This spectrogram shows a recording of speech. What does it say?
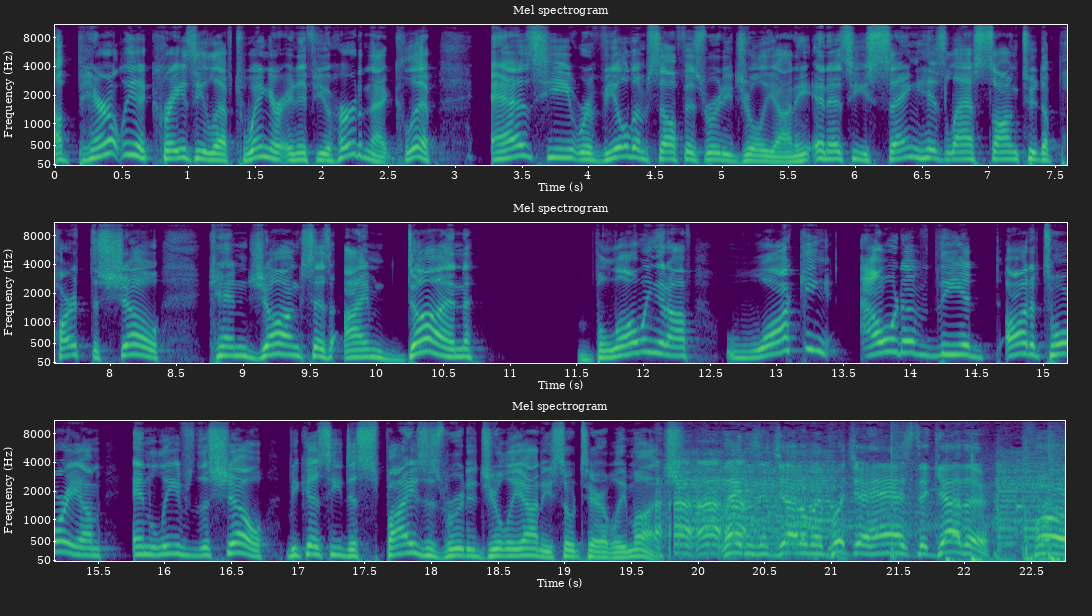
Apparently a crazy left winger and if you heard in that clip as he revealed himself as rudy giuliani and as he sang his last song to depart the show ken jeong says i'm done blowing it off, walking out of the auditorium and leaves the show because he despises Rudy Giuliani so terribly much. Ladies and gentlemen, put your hands together for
